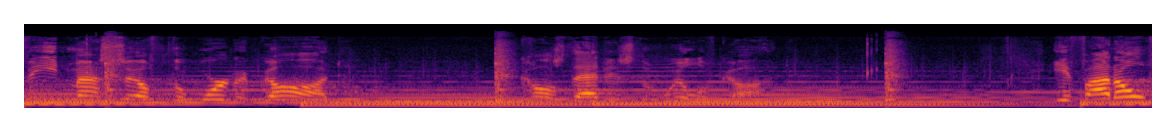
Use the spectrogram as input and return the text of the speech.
feed myself the Word of God because that is the will of God. If I don't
